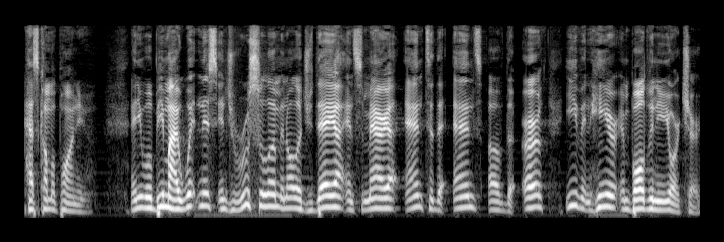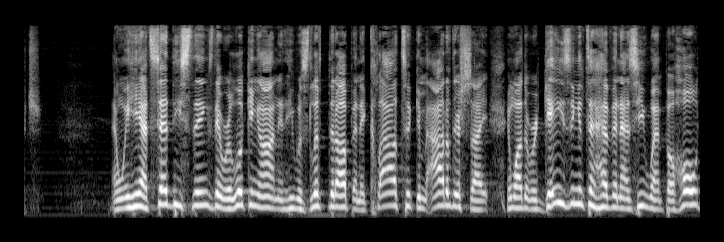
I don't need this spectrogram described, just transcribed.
has come upon you and you will be my witness in Jerusalem and all of Judea and Samaria and to the ends of the earth, even here in Baldwin, New York, church. And when he had said these things, they were looking on, and he was lifted up, and a cloud took him out of their sight. And while they were gazing into heaven as he went, behold,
